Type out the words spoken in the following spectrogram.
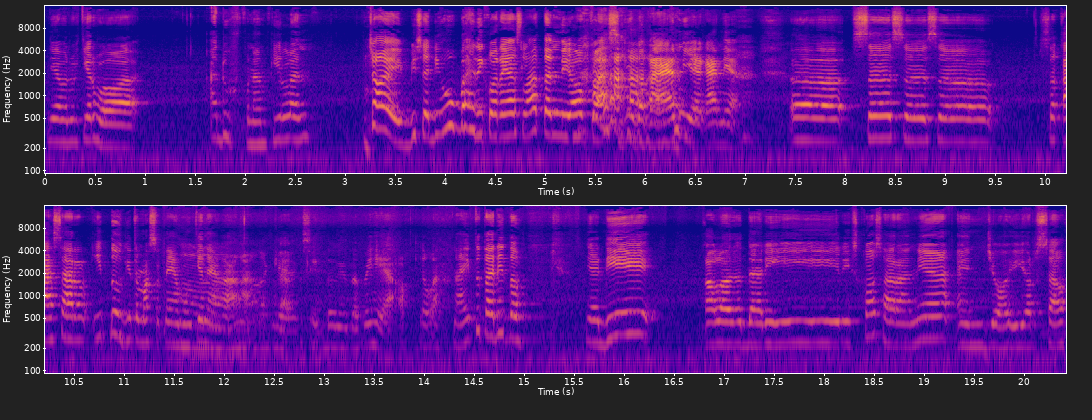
dia berpikir bahwa aduh penampilan coy bisa diubah di Korea Selatan di Oplas gitu kan ya kan ya Eh, se se se sekasar itu gitu maksudnya mungkin ya nggak nggak Hmm, ke situ gitu tapi ya oke lah. Nah itu tadi tuh. Jadi kalau dari Rizko sarannya enjoy yourself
